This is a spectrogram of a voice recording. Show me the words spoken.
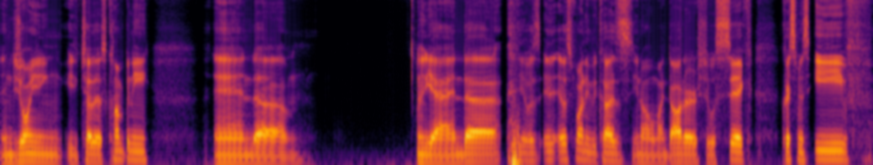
enjoying each other's company. And, um, yeah, and uh, it was it was funny because you know my daughter she was sick Christmas Eve,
